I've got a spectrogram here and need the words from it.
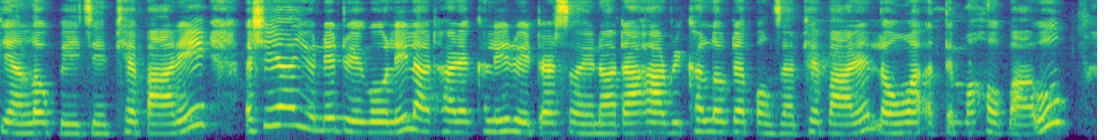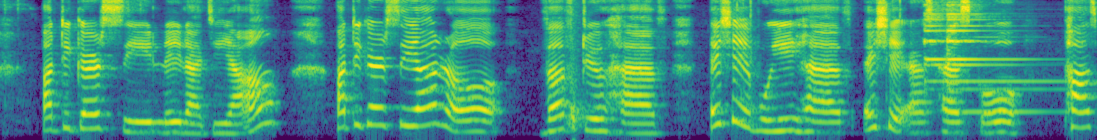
ပြန်လုပ်ပေးခြင်းဖြစ်ပါတယ်။အရှိရ unit တွေကိုလေ့လာထားတဲ့ကလေးတွေတက်ဆိုရင်တော့ဒါဟာ recap လုပ်တဲ့ပုံစံဖြစ်ပါတယ်။လုံးဝအသစ်မဟုတ်ပါဘူး။ article C လေ့လာကြည့်ရအောင်။ article C ကတော့ verb to have have have has has ကို past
